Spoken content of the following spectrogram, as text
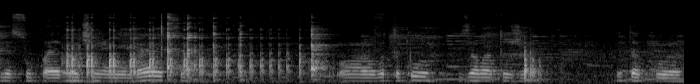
для супа. Это очень мне нравится. А, вот такую взяла тоже. И такое.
